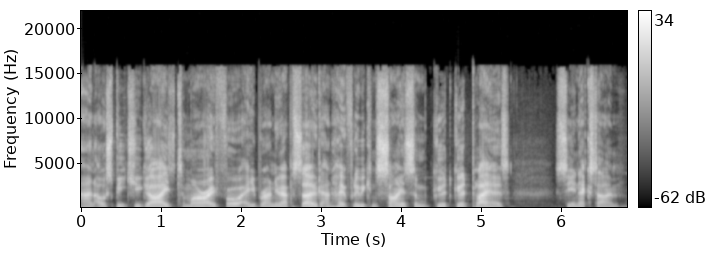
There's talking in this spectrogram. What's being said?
And I'll speak to you guys tomorrow for a brand new episode. And hopefully we can sign some good, good players. See you next time.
